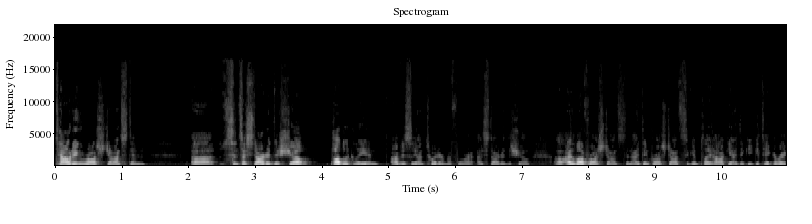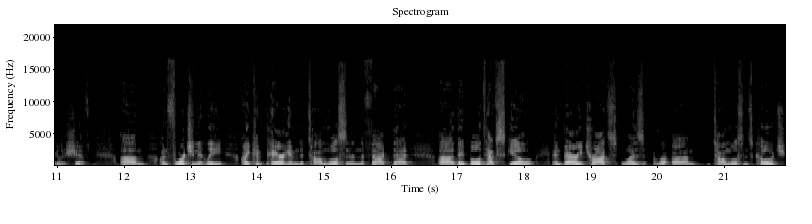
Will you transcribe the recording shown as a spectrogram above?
touting Ross Johnston uh, since I started the show publicly and obviously on Twitter before I started the show. Uh, I love Ross Johnston. I think Ross Johnston can play hockey. I think he could take a regular shift. Um, unfortunately, I compare him to Tom Wilson in the fact that uh, they both have skill, and Barry Trotz was um, Tom Wilson's coach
